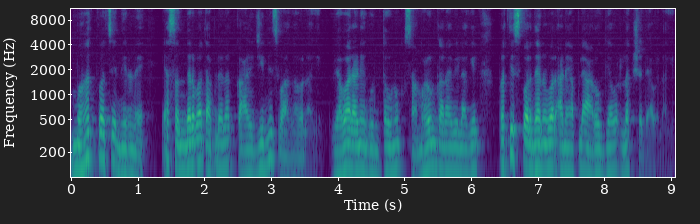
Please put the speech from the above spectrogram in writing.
महत्त्वाचे निर्णय या संदर्भात आपल्याला काळजीनेच वागावं लागेल. व्यवहार आणि गुंतवणूक सांभाळून करावी लागेल प्रतिस्पर्ध्यांवर आणि आपल्या आरोग्यावर लक्ष द्यावं लागेल.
